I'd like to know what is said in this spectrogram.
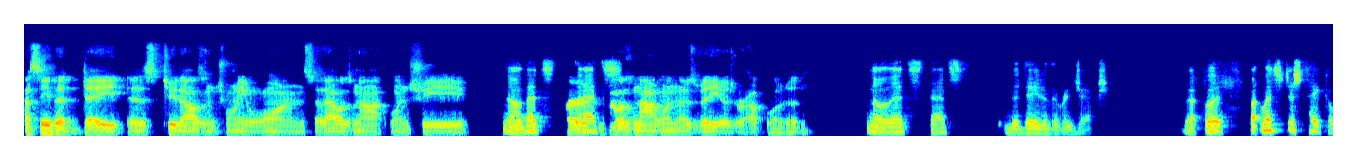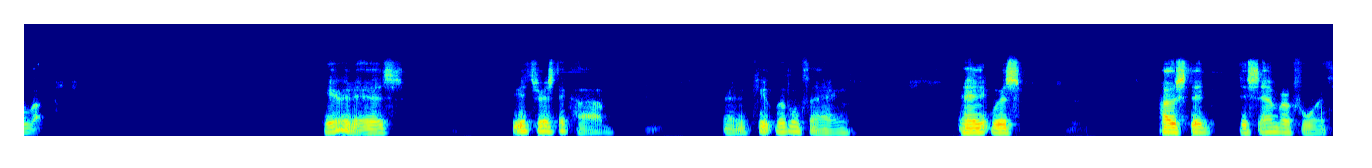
I see the date is 2021, so that was not when she, no, that's or that's that was not when those videos were uploaded. no, that's that's the date of the rejection. But let but let's just take a look. Here it is. Futuristic hub. And a cute little thing. And it was posted December 4th,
